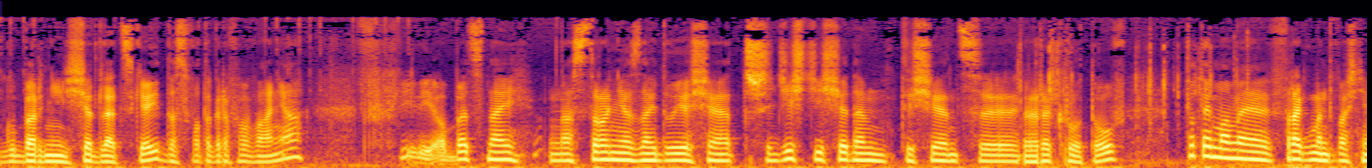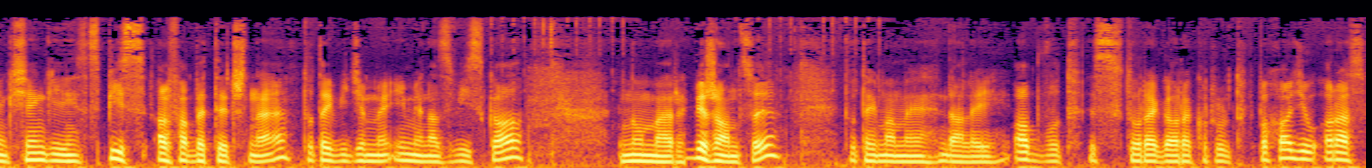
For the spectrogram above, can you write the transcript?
guberni siedleckiej do sfotografowania. W chwili obecnej na stronie znajduje się 37 tysięcy rekrutów. Tutaj mamy fragment właśnie księgi, spis alfabetyczny. Tutaj widzimy imię, nazwisko, numer bieżący. Tutaj mamy dalej obwód, z którego rekrut pochodził oraz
